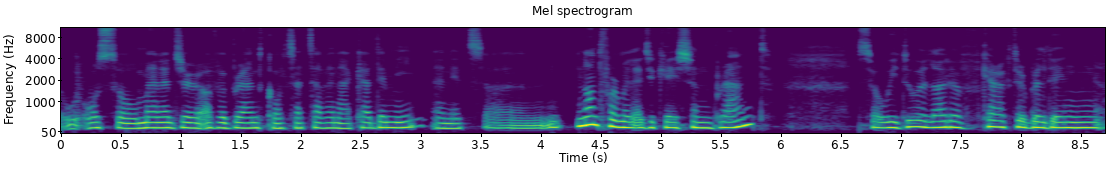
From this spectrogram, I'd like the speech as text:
Also, manager of a brand called Sat7 Academy, and it's a non-formal education brand. So we do a lot of character building,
